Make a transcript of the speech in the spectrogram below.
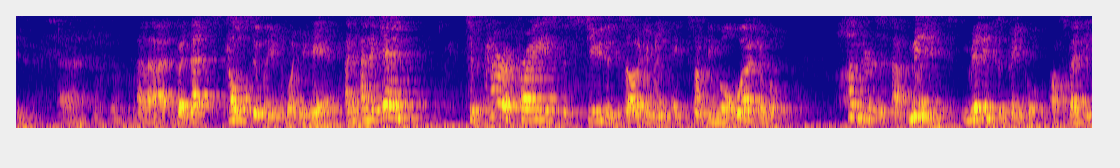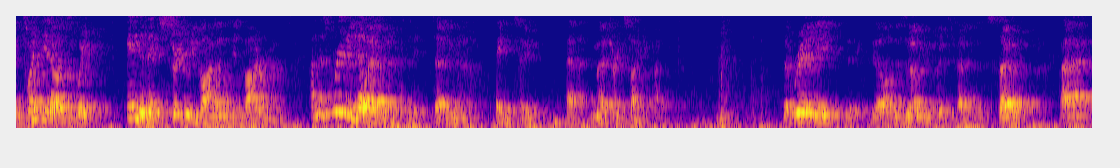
you know. Uh, uh, but that's constantly what you hear. And, and again, to paraphrase the student's argument in something more workable, hundreds of millions, millions of people are spending 20 hours a week in an extremely violent environment. And there's really no evidence that it's turning them into uh, murdering psychopaths. There really is, are, there's no conclusive evidence. So, uh,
